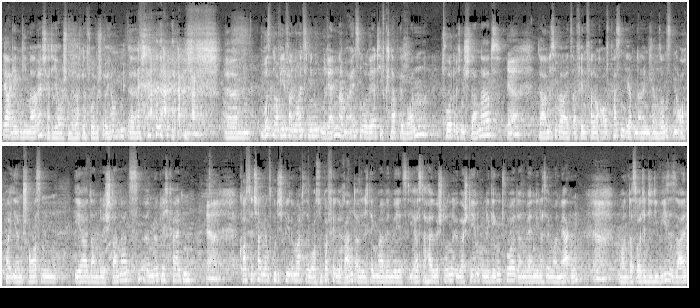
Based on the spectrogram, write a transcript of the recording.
Ja, gegen Gimaresch, hatte ich auch schon gesagt in der Vorbesprechung. Äh, ähm, mussten auf jeden Fall 90 Minuten rennen, haben 1-0 relativ knapp gewonnen. Tor durch einen Standard. Ja. Da müssen wir jetzt auf jeden Fall auch aufpassen. Die hatten eigentlich ansonsten auch bei ihren Chancen eher dann durch Standards äh. Ja. Kostic hat ein ganz gutes Spiel gemacht, ist aber auch super viel gerannt. Also ich denke mal, wenn wir jetzt die erste halbe Stunde überstehen ohne Gegentor, dann werden die das irgendwann merken. Ja. Und das sollte die Devise sein.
